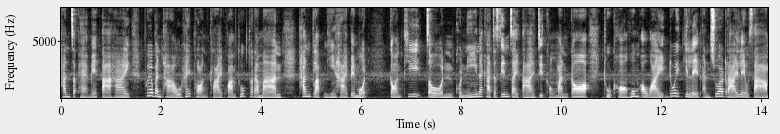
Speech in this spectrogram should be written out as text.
ท่านจะแผ่เมตตาให้ เพื่อบรรเทาให้ผ่อนคลายความทุกข์ทรมาน ท่านกลับหนีหายไปหมด ก่อนที่โจรคนนี้นะคะจะสิ้นใจตายจิตของมันก็ถูกห่อหุ้มเอาไว้ด้วยกิเลสอันชั่วร้ายเลวทราม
